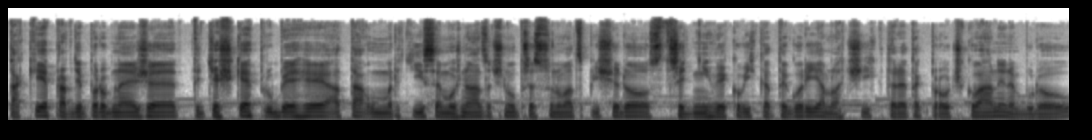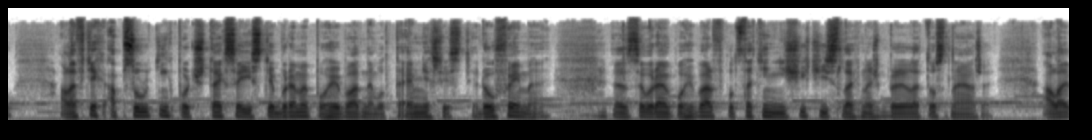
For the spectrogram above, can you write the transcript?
tak je pravděpodobné, že ty těžké průběhy a ta umrtí se možná začnou přesunovat spíše do středních věkových kategorií a mladších, které tak proočkovány nebudou, ale v těch absolutních počtech se jistě budeme pohybovat, nebo téměř jistě, doufejme, se budeme pohybovat v podstatě nižších číslech, než byly letos na jaře. Ale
